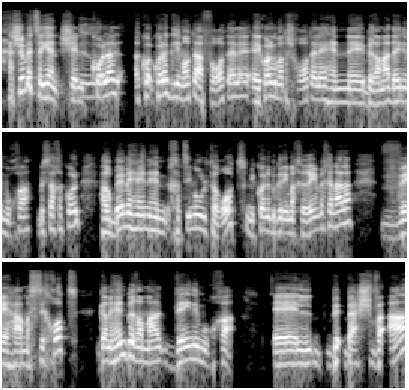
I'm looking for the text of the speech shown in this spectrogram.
חשוב לציין שכל הגלימות האפורות האלה, אה, כל הגלימות השחורות האלה הן אה, ברמה די נמוכה בסך הכל, הרבה מהן הן חצי מאולתרות מכל מיני בגדים אחרים וכן הלאה, והמסכות גם הן ברמה די נמוכה. אה, בהשוואה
